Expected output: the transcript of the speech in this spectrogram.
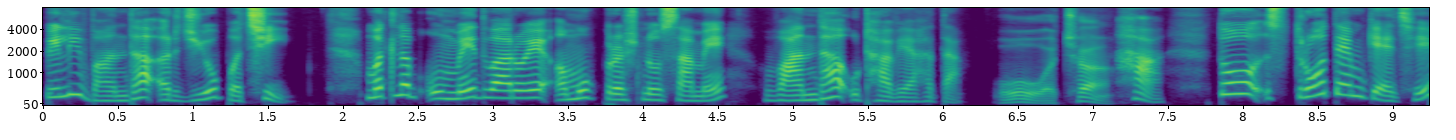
પેલી વાંધા અરજીઓ પછી. મતલબ ઉમેદવારોએ અમુક પ્રશ્નો સામે વાંધા ઉઠાવ્યા હતા. ઓ અચ્છા. હા તો સ્ત્રોત એમ કહે છે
